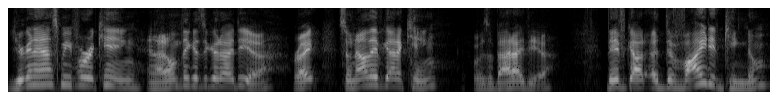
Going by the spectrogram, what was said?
you're going to ask me for a king, and I don't think it's a good idea, right? So now they've got a king. It was a bad idea. They've got a divided kingdom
